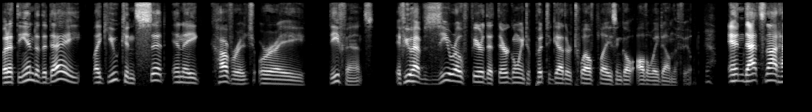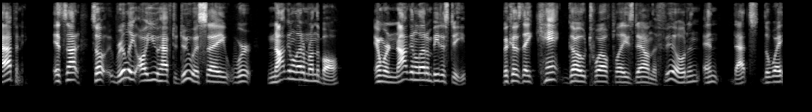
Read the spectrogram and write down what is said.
But at the end of the day, like you can sit in a coverage or a defense if you have zero fear that they're going to put together 12 plays and go all the way down the field. Yeah. And that's not happening. It's not. So really all you have to do is say we're not going to let them run the ball and we're not going to let them beat us deep because they can't go 12 plays down the field and and that's the way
